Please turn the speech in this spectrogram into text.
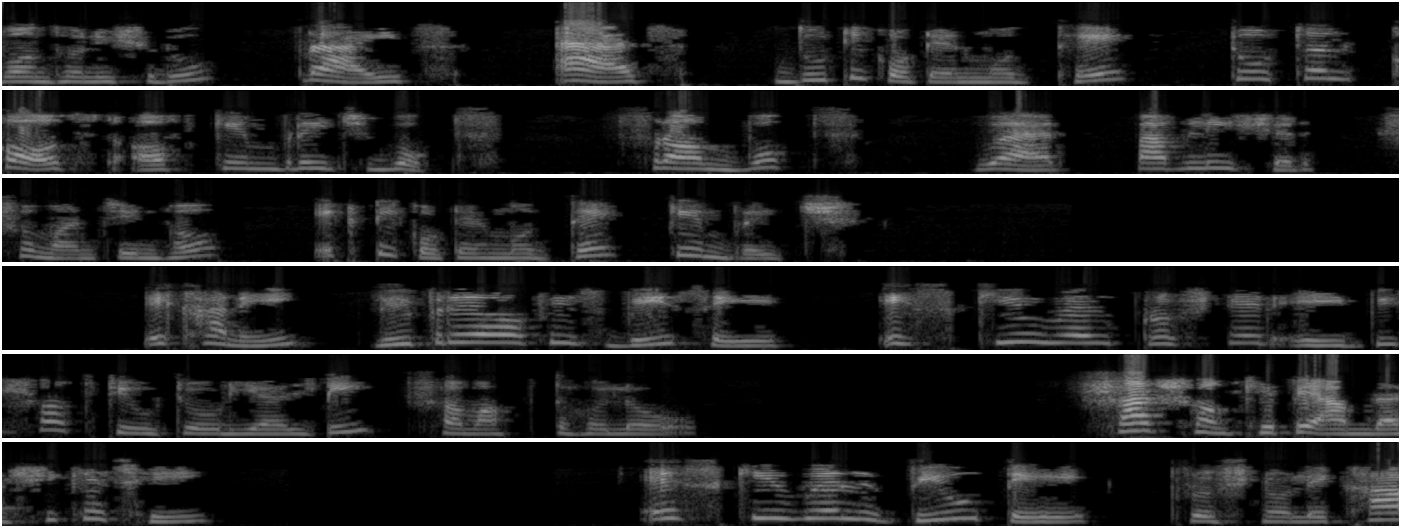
বন্ধনী শুরু, প্রাইস, অ্যাজ, দুটি কোটের মধ্যে, total cost of Cambridge books, from books where publisher সমানচিহ্ন একটি কোটের মধ্যে কেমব্রিজ। এখানেই লিব্রিঅফিস বেস এ এসকিউএল প্রশ্নের এই বিশদ টিউটোরিয়ালটি সমাপ্ত হলো। সারসংক্ষেপে আমরা শিখেছি, এসকিউএল ভিউতে প্রশ্ন লেখা,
